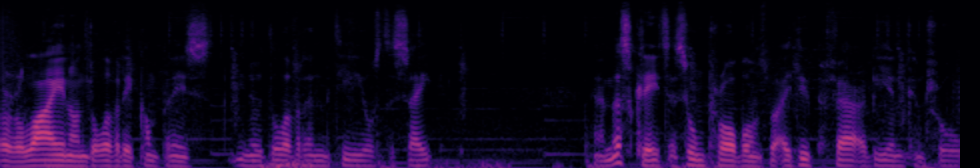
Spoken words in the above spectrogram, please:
or relying on delivery companies you know delivering materials to site and this creates its own problems but I do prefer to be in control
